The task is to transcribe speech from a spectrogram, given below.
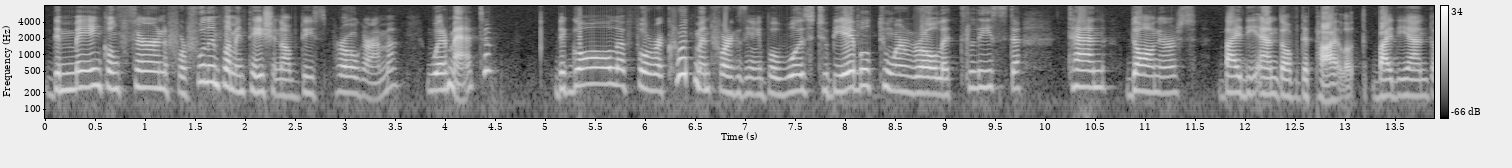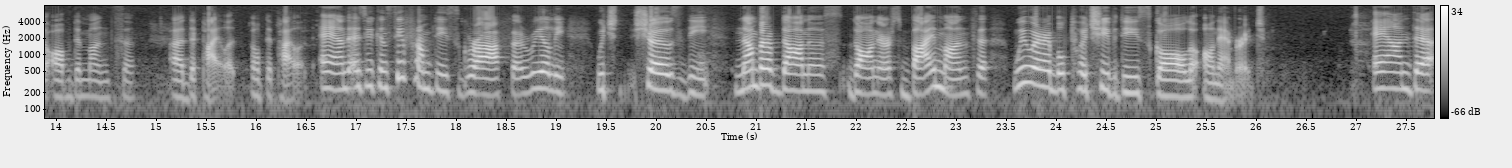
the main concern for full implementation of this program, were met. The goal for recruitment, for example, was to be able to enroll at least 10 donors by the end of the pilot, by the end of the month uh, the pilot, of the pilot. And as you can see from this graph, uh, really, which shows the number of donors, donors by month, we were able to achieve this goal on average. And uh,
